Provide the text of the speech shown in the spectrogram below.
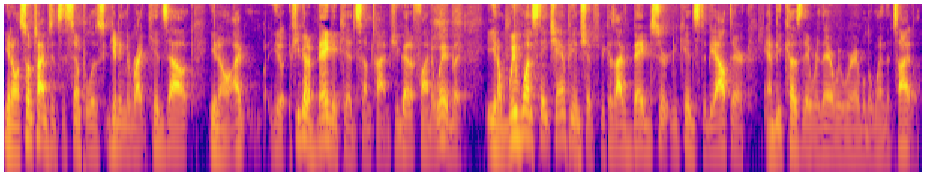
You know, and sometimes it's as simple as getting the right kids out. You know, I, you know, if you got to beg a kid, sometimes you got to find a way. But you know, we've won state championships because I've begged certain kids to be out there, and because they were there, we were able to win the title.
